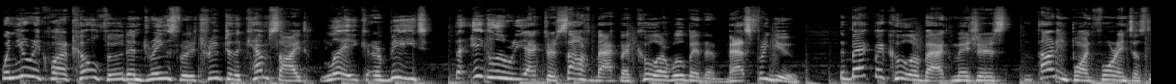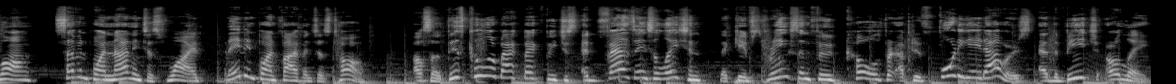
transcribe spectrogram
When you require cold food and drinks for a trip to the campsite, lake, or beach, the Igloo Reactor Soft Backpack Cooler will be the best for you. The backpack cooler bag measures 13.4 inches long, 7.9 inches wide, and 18.5 inches tall. Also, this cooler backpack features advanced insulation that keeps drinks and food cold for up to 48 hours at the beach or lake.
